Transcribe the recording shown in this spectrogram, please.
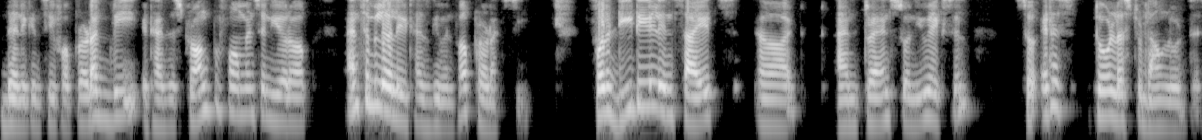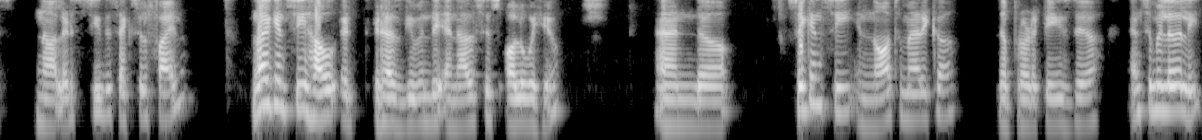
Then you can see for product B, it has a strong performance in Europe. And similarly, it has given for product C. For detailed insights uh, and trends to new Excel, so it has told us to download this. Now let us see this Excel file. Now you can see how it, it has given the analysis all over here. And uh, so you can see in North America, the product A is there. And similarly,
